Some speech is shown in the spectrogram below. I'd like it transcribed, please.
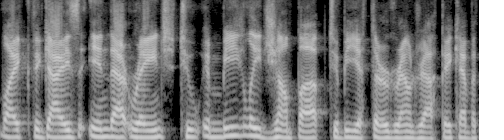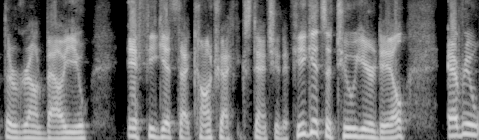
like the guys in that range to immediately jump up to be a third round draft pick, have a third round value if he gets that contract extension. If he gets a two year deal, every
